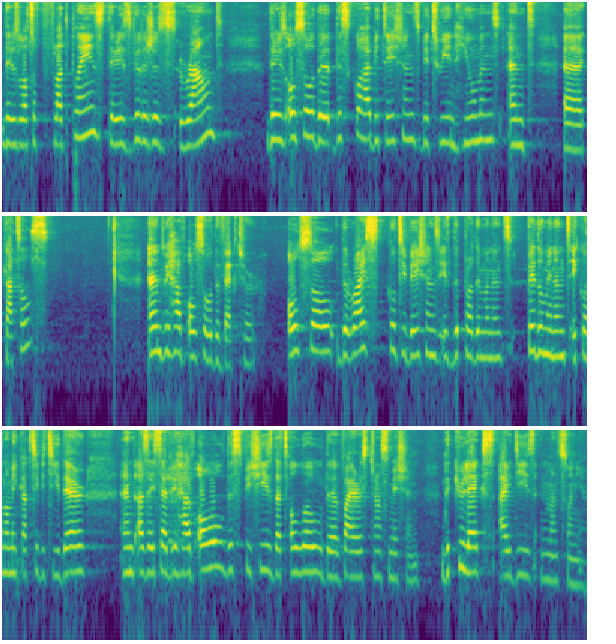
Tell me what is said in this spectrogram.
There is lots of floodplains. There is villages around. There is also the, this cohabitations between humans and uh, cattle. And we have also the vector. Also, the rice cultivations is the predominant, predominant economic activity there. And as I said, we have all the species that allow the virus transmission, the Culex, Aedes, and Mansonia.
